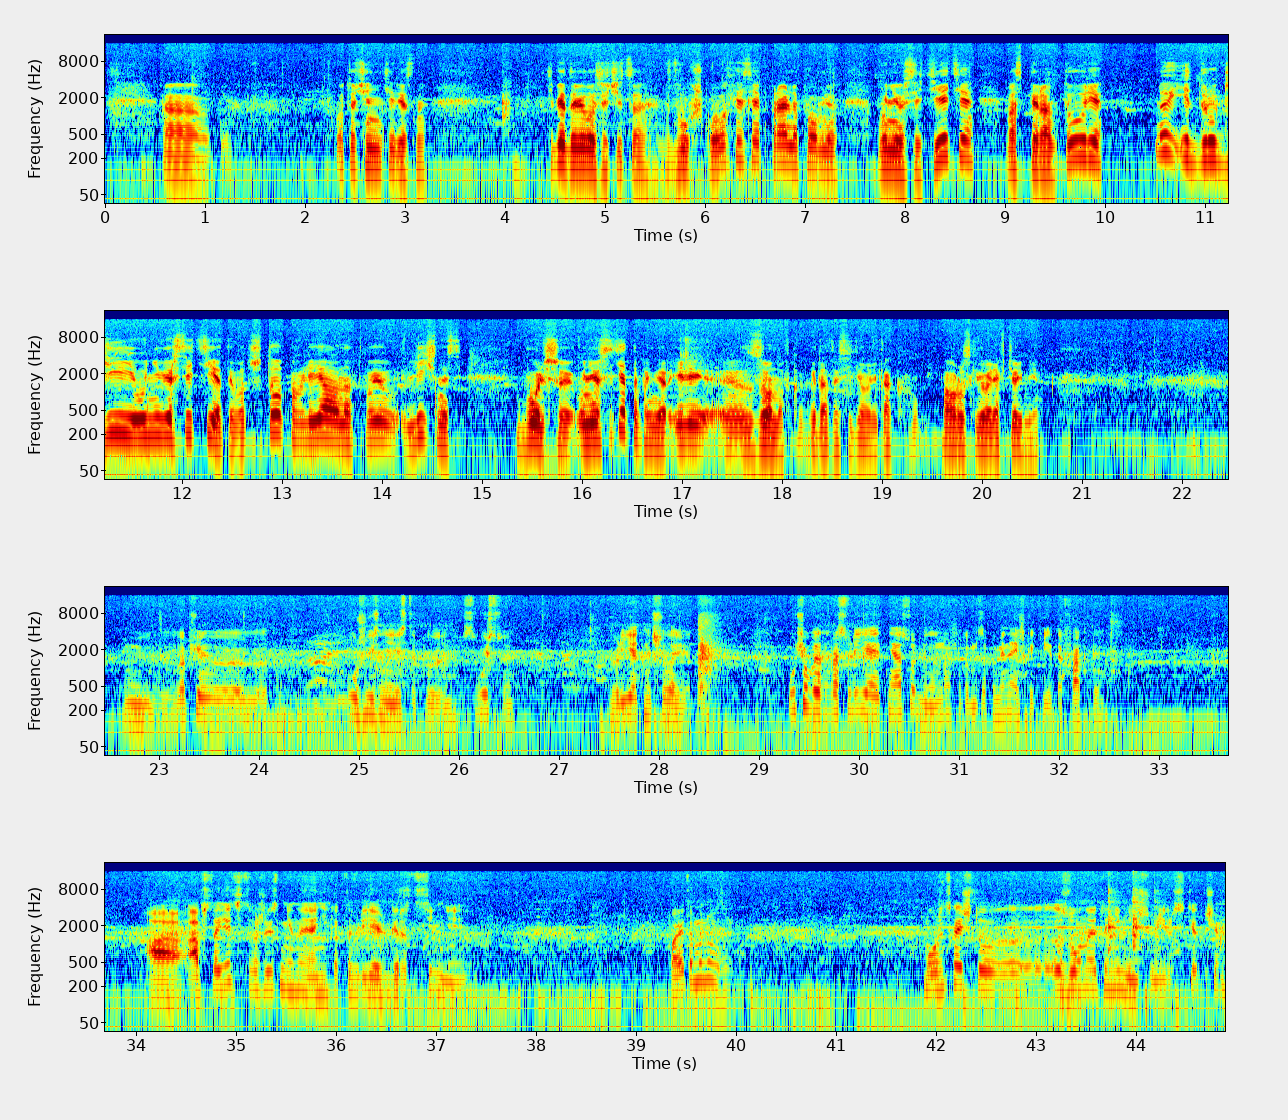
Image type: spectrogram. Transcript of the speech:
э, вот очень интересно. Тебе довелось учиться в двух школах, если я правильно помню. В университете, в аспирантуре, ну и другие университеты. Вот что повлияло на твою личность больше? Университет, например, или э, зоновка, когда ты сидел, или как по-русски говоря, в тюрьме? Вообще э, у жизни есть такое свойство влиять на человека. Учеба как раз влияет не особенно, ну что там запоминаешь какие-то факты. А обстоятельства жизненные, они как-то влияют гораздо сильнее. Поэтому, ну, можно сказать, что э, зона это не меньше университет, чем,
